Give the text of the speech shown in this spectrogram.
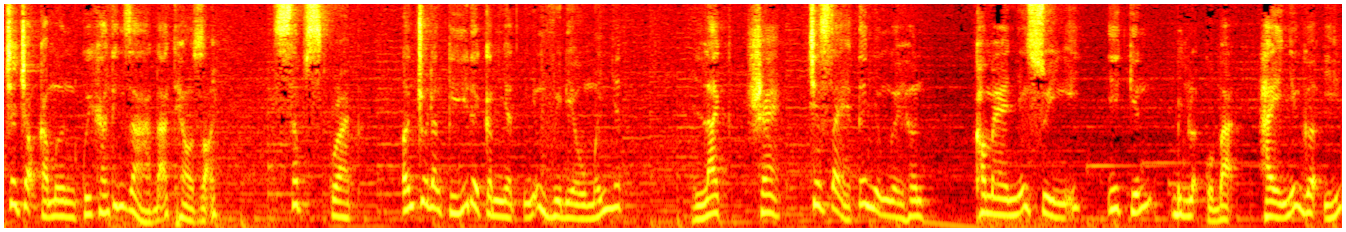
Trân trọng cảm ơn quý khán thính giả đã theo dõi. Subscribe, ấn chuông đăng ký để cập nhật những video mới nhất. Like, share, chia sẻ tới nhiều người hơn. Comment những suy nghĩ, ý kiến, bình luận của bạn hay những gợi ý,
